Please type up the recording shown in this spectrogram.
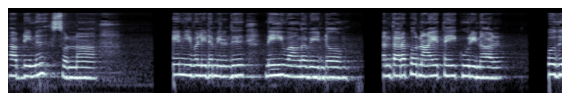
அப்படின்னு சொன்னா. ஏன் இவளிடமிருந்து நெய் வாங்க வேண்டும்? தன் தரப்பு நாயத்தை கூறினாள். இப்போது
